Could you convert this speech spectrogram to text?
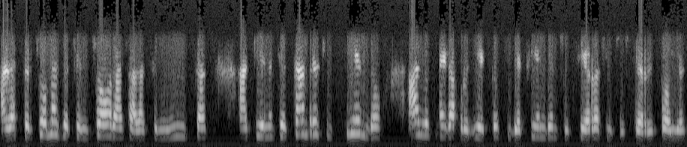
a las personas defensoras, a las feministas, a quienes están resistiendo a los megaproyectos y defienden sus tierras y sus territorios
